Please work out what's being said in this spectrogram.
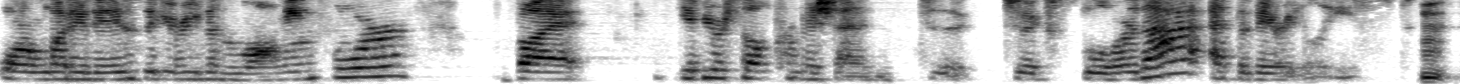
or what it is that you're even longing for, but give yourself permission to to explore that at the very least. Mm.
